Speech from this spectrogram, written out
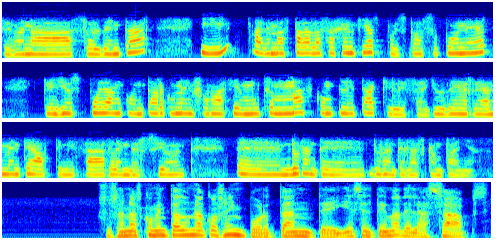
se van a solventar y además para las agencias pues va a suponer que ellos puedan contar con una información mucho más completa que les ayude realmente a optimizar la inversión eh, durante, durante las campañas. Susana, has comentado una cosa importante y es el tema de las apps,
